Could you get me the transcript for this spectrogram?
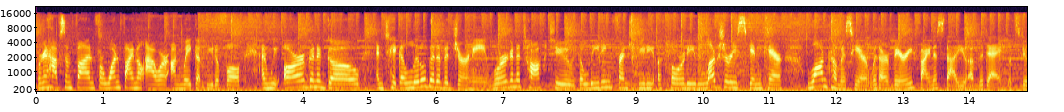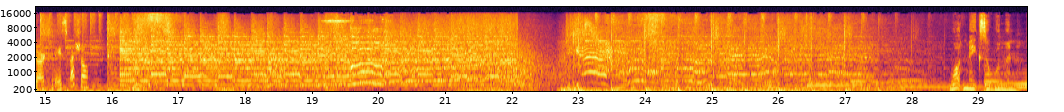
We're gonna have some fun for one final hour on Wake Up Beautiful. And we are gonna go and take a little bit of a journey. We're gonna talk to the leading French beauty authority, luxury skincare. Lancome is here with our very finest value of the day. Let's do our today's special. What makes a woman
